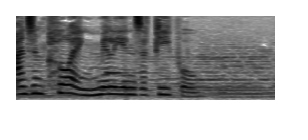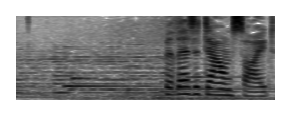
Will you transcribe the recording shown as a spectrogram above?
and employing millions of people. But there's a downside.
